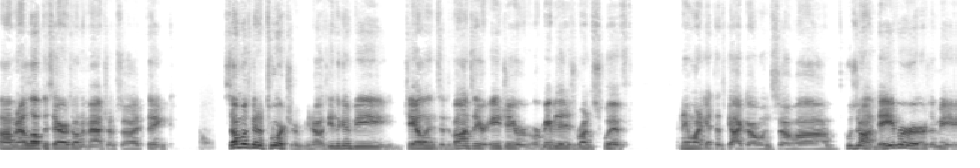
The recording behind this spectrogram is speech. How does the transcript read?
Um, and I love this Arizona matchup, so I think someone's going to torture him. You know, it's either going to be Jalen to DeVonta or AJ, or, or maybe they just run Swift and they want to get this guy going. So uh, who's it on, Dave or, or is it me?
